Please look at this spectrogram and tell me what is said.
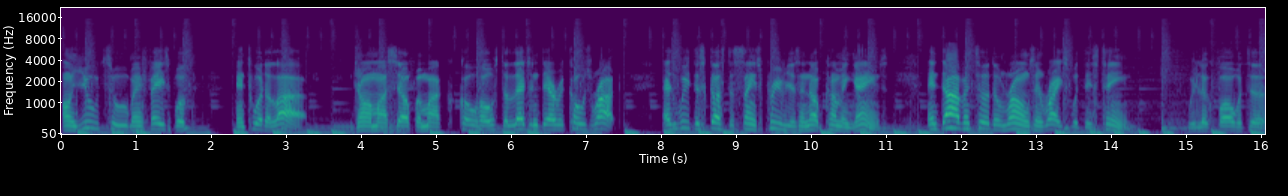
on YouTube and Facebook and Twitter Live. Join myself and my co-host, the legendary Coach Rock, as we discuss the Saints' previous and upcoming games and dive into the wrongs and rights with this team. We look forward to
